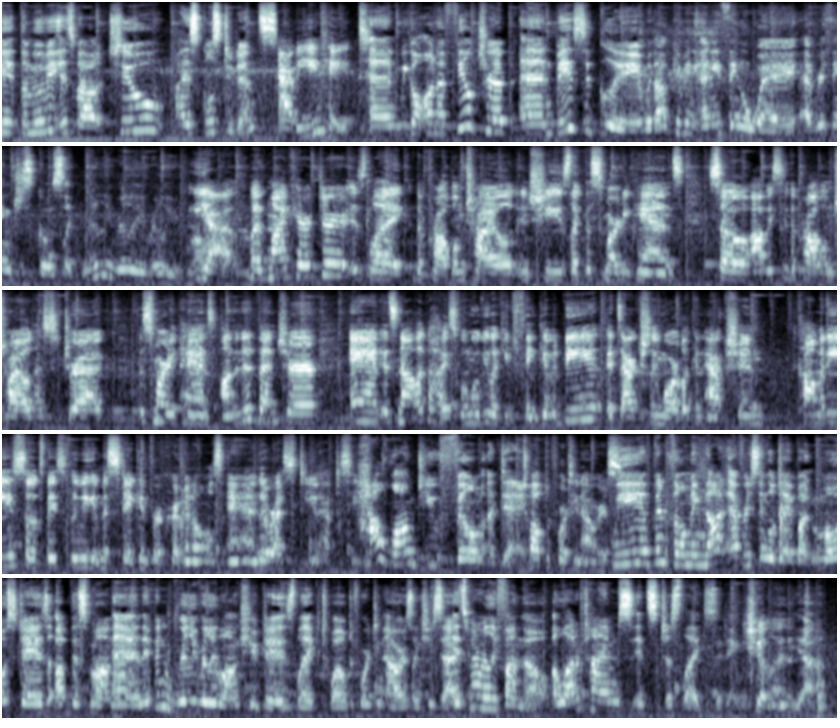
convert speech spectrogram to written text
basically, the movie is about two high school students. Abby and Kate. And we go on a field trip, and basically, without giving anything away, everything just goes like really, really, really wrong. Yeah, like my character is like the problem child and she's like the smarty pants. So obviously the problem child has to drag the smarty pants on an adventure and it's not like a high school movie like you'd think it would be. It's actually more of like an action comedy. So it's basically we get mistaken for criminals and the rest you have to see. How long do you film a day? 12 to 14 hours. We have been filming not every single day, but most days of this month, and they've been really, really long shoot days, like 12 to 14 hours, like she said. It's been really fun though. A lot of times it's just like sitting. chilling. Yeah.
